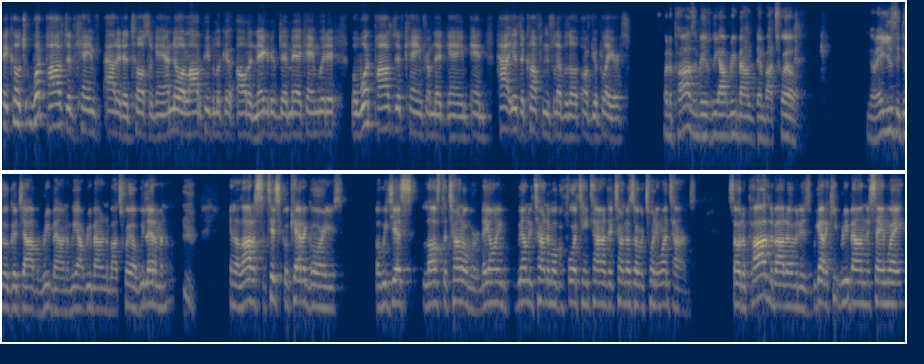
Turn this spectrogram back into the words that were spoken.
Hey, coach, what positive came out of the Tulsa game? I know a lot of people look at all the negative that may have came with it, but what positive came from that game, and how is the confidence level of, of your players? Well, the positive is we out rebounded them by 12. You know, they usually do a good job of rebounding. We out rebounded them by 12. We let them in, in a lot of statistical categories, but we just lost the turnover. They only we only turned them over 14 times. They turned us over 21 times. So the positive out of it is we got to keep rebounding the same way,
